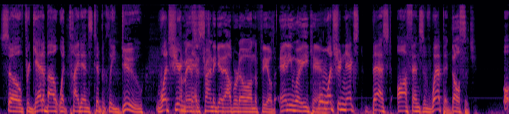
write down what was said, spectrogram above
So forget about what tight ends typically do. What's your My man's next, just trying to get Albert O on the field any way he can. well, what's your next best offensive weapon? Dulcich. Oh,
